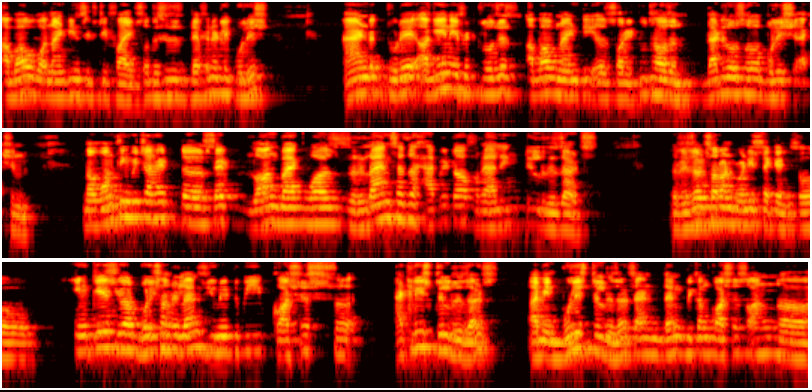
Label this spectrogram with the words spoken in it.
above 1965. So this is definitely bullish. And today again, if it closes above 90, uh, sorry, 2000, that is also a bullish action. Now, one thing which I had uh, said long back was Reliance has a habit of rallying till results. The results are on 22nd. So in case you are bullish on Reliance, you need to be cautious uh, at least till results. I mean, bullish till results, and then become cautious on uh,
